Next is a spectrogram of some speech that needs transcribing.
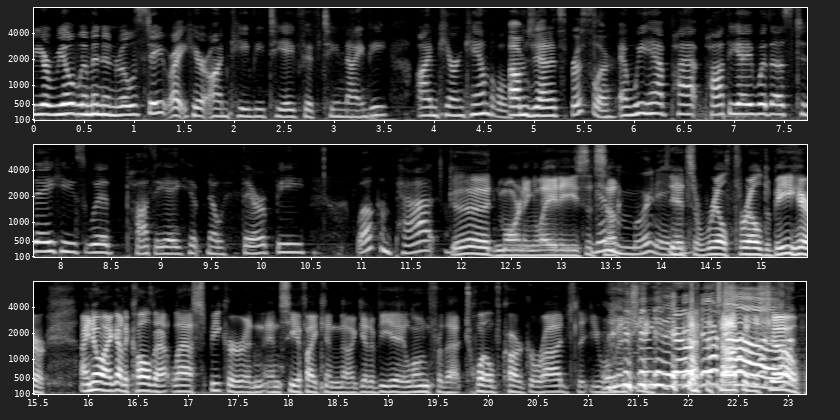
We are Real Women in Real Estate right here on KVTA 1590. I'm Karen Campbell. I'm Janet Sprissler. And we have Pat Pothier with us today. He's with Pothier Hypnotherapy. Welcome, Pat. Good morning, ladies. It's Good a, morning. It's a real thrill to be here. I know I got to call that last speaker and, and see if I can uh, get a VA loan for that 12 car garage that you were mentioning at the top of the show.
